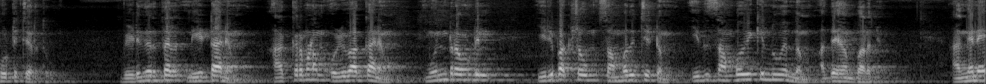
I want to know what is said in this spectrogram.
കൂട്ടിച്ചേർത്തു. വെടിനിർത്തൽ നീട്ടാനും ആക്രമണം ഒഴിവാക്കാനും മുൻ റൗണ്ടിൽ ഇരുപക്ഷവും സമ്മതിച്ചിട്ടും ഇത് സംഭവിക്കുന്നുവെന്നും അദ്ദേഹം പറഞ്ഞു. അങ്ങനെ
